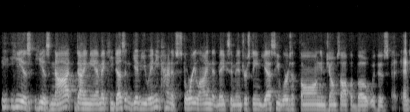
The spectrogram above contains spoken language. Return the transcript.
he, he is he is not dynamic. He doesn't give you any kind of storyline that makes him interesting. Yes, he wears a thong and jumps off a boat with his and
